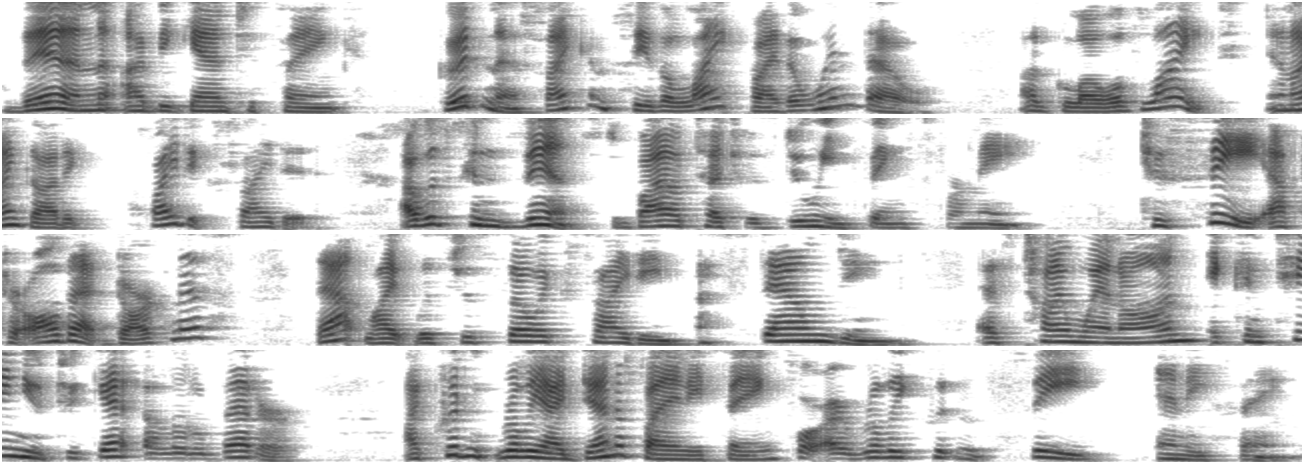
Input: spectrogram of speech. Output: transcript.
Then I began to think, goodness, I can see the light by the window, a glow of light, and I got quite excited. I was convinced BioTouch was doing things for me. To see, after all that darkness, that light was just so exciting, astounding. As time went on, it continued to get a little better. I couldn't really identify anything, for I really couldn't see anything.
